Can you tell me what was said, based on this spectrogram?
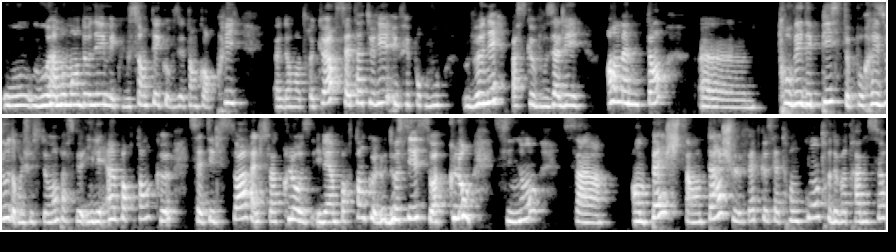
ou, à un moment donné, mais que vous sentez que vous êtes encore pris euh, dans votre cœur, cet atelier est fait pour vous. Venez parce que vous allez en même temps euh, trouver des pistes pour résoudre justement parce qu'il est important que cette histoire, elle soit close. Il est important que le dossier soit clos. Sinon, ça empêche, ça entache le fait que cette rencontre de votre âme sœur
